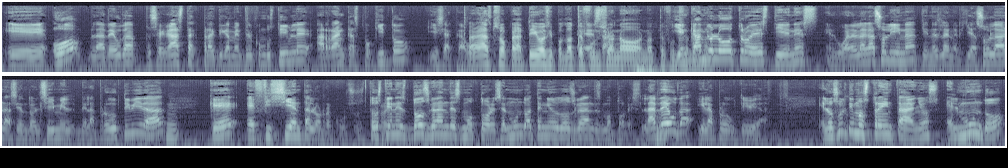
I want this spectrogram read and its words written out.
eh, o la deuda, pues se gasta prácticamente el combustible, arrancas poquito y se acabó. Para gastos operativos y pues no te funcionó, no te funcionó. Y en cambio lo otro es, tienes, en lugar de la gasolina, tienes la energía solar haciendo el símil de la productividad. que eficienta los recursos. Entonces tienes dos grandes motores. El mundo ha tenido dos grandes motores, la deuda y la productividad. En los últimos 30 años, el mundo,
